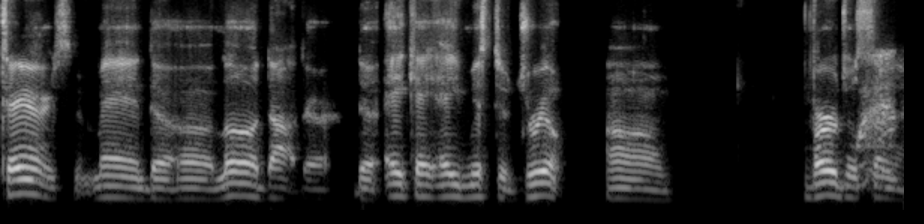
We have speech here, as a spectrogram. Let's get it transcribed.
Terrence, man, the uh, love doctor, the AKA Mr. Drip, um, Virgil son.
